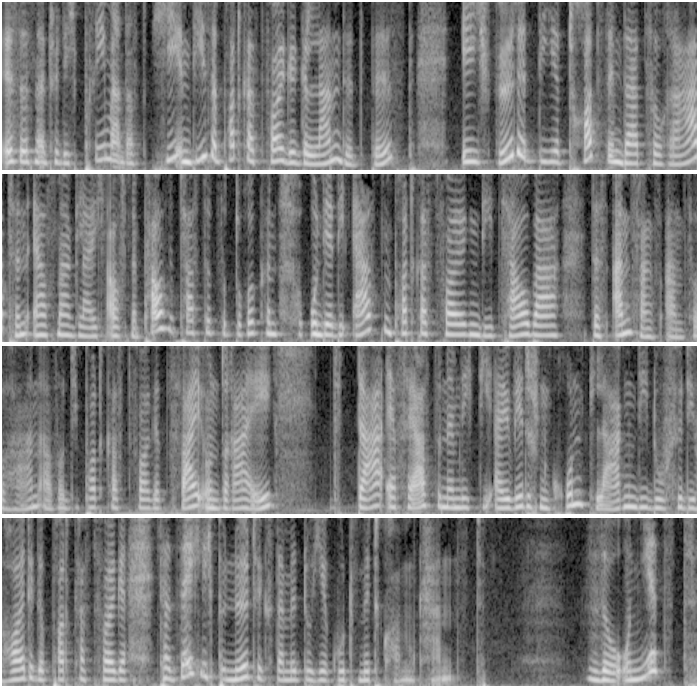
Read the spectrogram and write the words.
ist es natürlich prima, dass du hier in diese Podcast-Folge gelandet bist. Ich würde dir trotzdem dazu raten, erstmal gleich auf eine Pause-Taste zu drücken und dir die ersten Podcast-Folgen, die Zauber des Anfangs anzuhören, also die Podcast-Folge 2 und 3 da erfährst du nämlich die ayurvedischen Grundlagen, die du für die heutige Podcast-Folge tatsächlich benötigst, damit du hier gut mitkommen kannst. So, und jetzt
